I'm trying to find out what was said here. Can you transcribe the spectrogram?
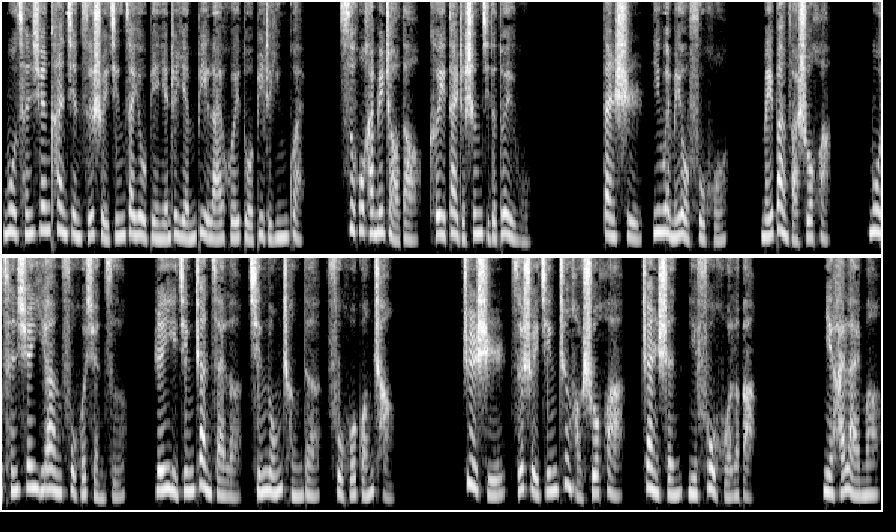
穆岑轩看见紫水晶在右边沿着岩壁来回躲避着阴怪，似乎还没找到可以带着升级的队伍。但是因为没有复活，没办法说话。穆岑轩一按复活选择，人已经站在了秦龙城的复活广场。这时紫水晶正好说话：“战神，你复活了吧？你还来吗？”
